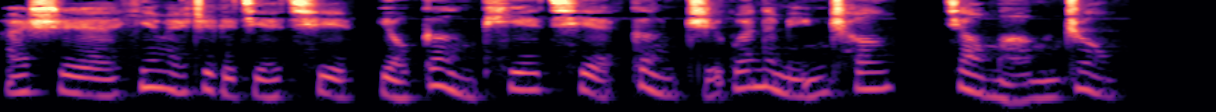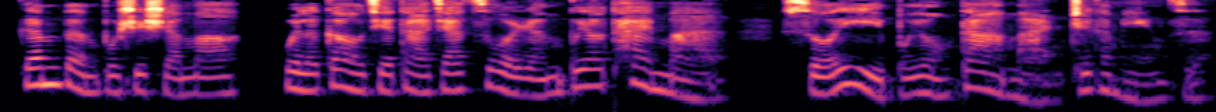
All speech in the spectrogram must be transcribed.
而是因为这个节气有更贴切、更直观的名称，叫芒种，根本不是什么为了告诫大家做人不要太满，所以不用大满这个名字。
